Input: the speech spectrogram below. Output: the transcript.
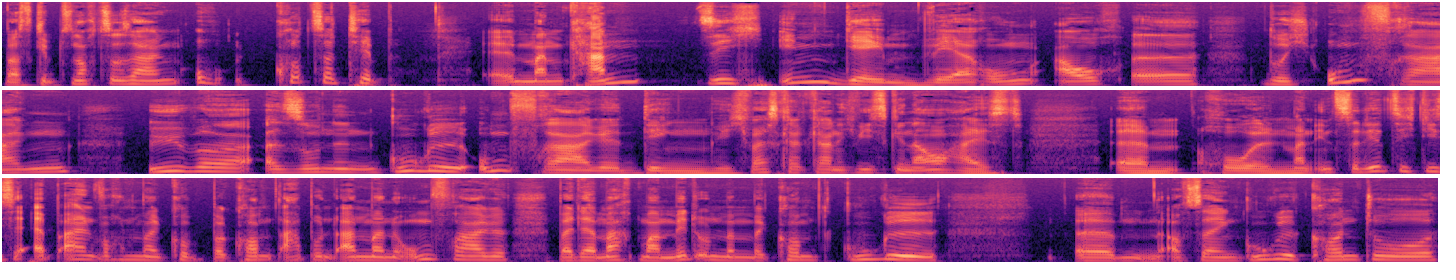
Was gibt's noch zu sagen? Oh, kurzer Tipp. Äh, man kann sich Ingame-Währung auch äh, durch Umfragen über so einen Google-Umfrage-Ding, ich weiß gerade gar nicht, wie es genau heißt, ähm, holen. Man installiert sich diese App einfach und man bekommt ab und an mal eine Umfrage, bei der macht man mit und man bekommt Google ähm, auf sein Google-Konto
